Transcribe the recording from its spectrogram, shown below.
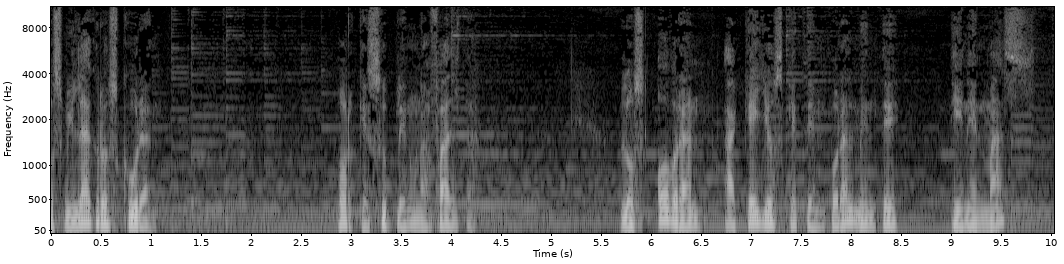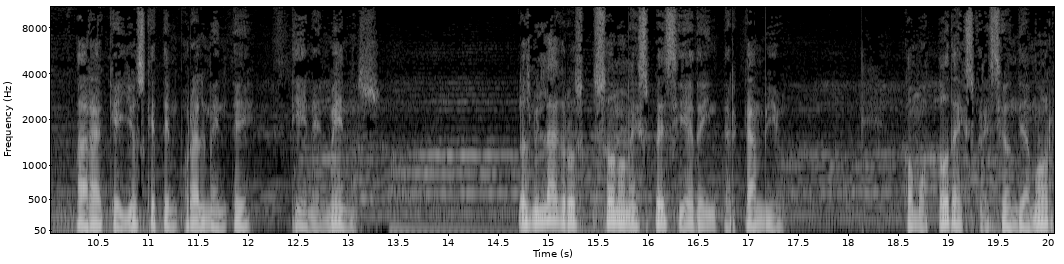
Los milagros curan porque suplen una falta. Los obran aquellos que temporalmente tienen más para aquellos que temporalmente tienen menos. Los milagros son una especie de intercambio, como toda expresión de amor,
